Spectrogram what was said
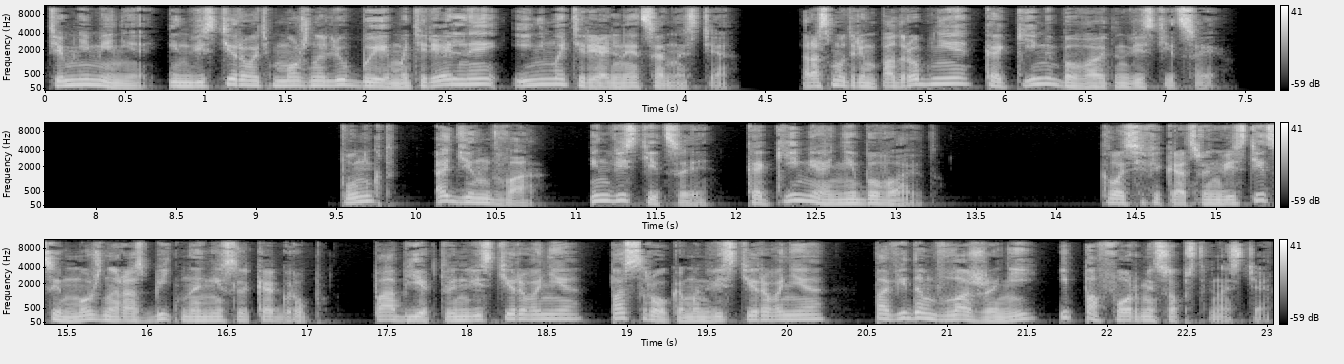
Тем не менее, инвестировать можно любые материальные и нематериальные ценности. Рассмотрим подробнее, какими бывают инвестиции. Пункт 1.2. Инвестиции. Какими они бывают? Классификацию инвестиций можно разбить на несколько групп. По объекту инвестирования, по срокам инвестирования, по видам вложений и по форме собственности.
